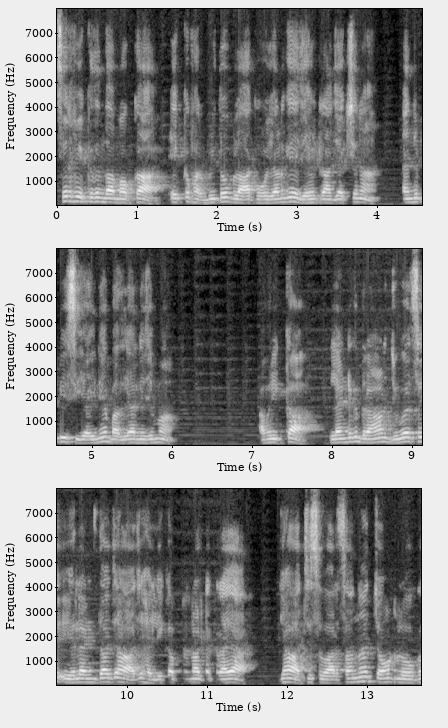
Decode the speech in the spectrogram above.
ਸਿਰਫ ਇੱਕ ਦਿਨ ਦਾ ਮੌਕਾ। 1 ਫਰਵਰੀ ਤੋਂ ਬਲਾਕ ਹੋ ਜਾਣਗੇ ਅਜਿਹੇ ਟ੍ਰਾਂਜੈਕਸ਼ਨ। ਐਨਪੀਸੀਆਈ ਨੇ ਬਦਲਿਆ ਨਿਯਮ। ਅਮਰੀਕਾ ਲੈਂਡਿੰਗ ਦੌਰਾਨ ਯੂਐਸ 에ਅਰਲਾਈਨਜ਼ ਦਾ ਜਹਾਜ਼ ਹੈਲੀਕਾਪਟਰ ਨਾਲ ਟਕਰਾਇਆ। ਜਹਾਜ਼ 'ਚ ਸਵਾਰ ਸਨ 64 ਲੋਕ।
